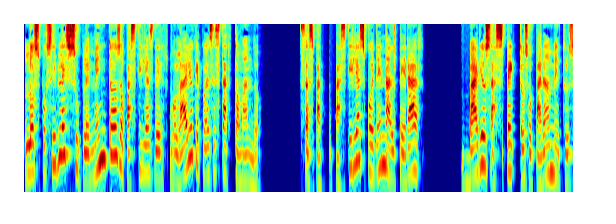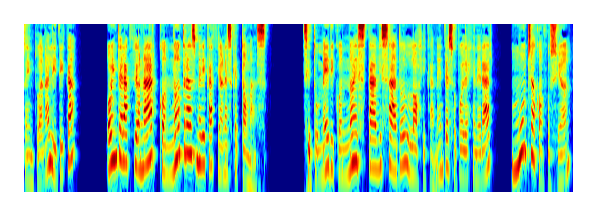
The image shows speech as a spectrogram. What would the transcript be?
los posibles suplementos o pastillas de herbolario que puedes estar tomando. Estas pastillas pueden alterar varios aspectos o parámetros en tu analítica o interaccionar con otras medicaciones que tomas. Si tu médico no está avisado, lógicamente eso puede generar mucha confusión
